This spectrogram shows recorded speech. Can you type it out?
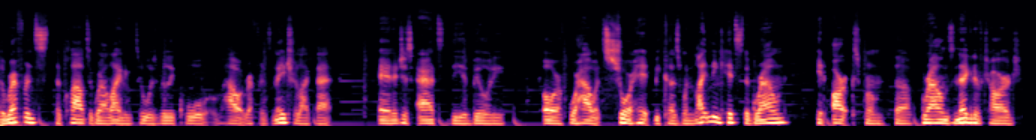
The reference to cloud to ground lightning too is really cool of how it referenced nature like that and it just adds the ability or for how it's sure hit because when lightning hits the ground it arcs from the ground's negative charge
